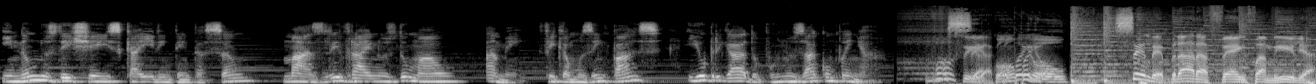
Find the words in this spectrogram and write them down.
e não nos deixeis cair em tentação, mas livrai-nos do mal. Amém. Ficamos em paz e obrigado por nos acompanhar. Você acompanhou Celebrar a Fé em Família,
